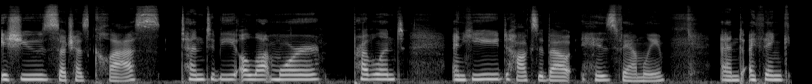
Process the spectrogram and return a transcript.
issues such as class tend to be a lot more prevalent. And he talks about his family. And I think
